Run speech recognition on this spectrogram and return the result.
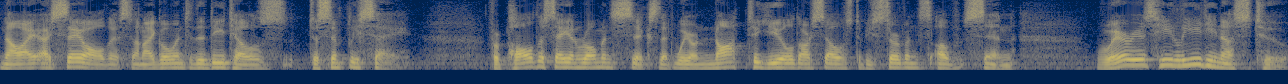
Now, I, I say all this and I go into the details to simply say for Paul to say in Romans 6 that we are not to yield ourselves to be servants of sin, where is he leading us to?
